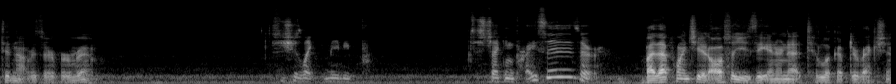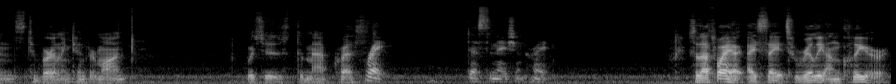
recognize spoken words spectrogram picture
did not reserve a room. So she's like maybe pr- just checking prices or By that point, she had also used the internet to look up directions to Burlington, Vermont, which is the MapQuest. right destination, right? So that's why I, I say it's really unclear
